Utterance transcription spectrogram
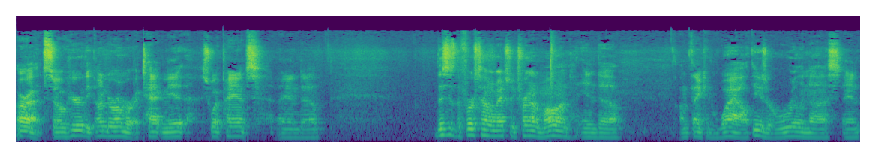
Alright, so here are the Under Armour Attack Knit sweatpants, and uh, this is the first time I'm actually trying them on, and uh, I'm thinking, wow, these are really nice, and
